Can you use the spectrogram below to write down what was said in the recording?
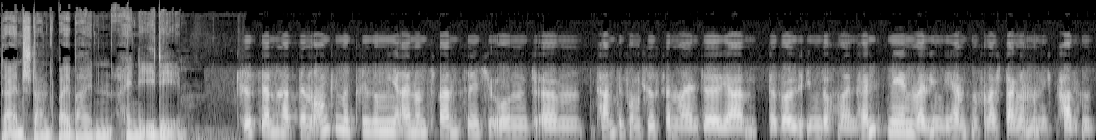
da entstand bei beiden eine Idee. Christian hat einen Onkel mit Trisomie 21 und ähm, Tante von Christian meinte, ja, er soll ihm doch mal ein Hemd nähen, weil ihm die Hemden von der Stange immer nicht passen.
